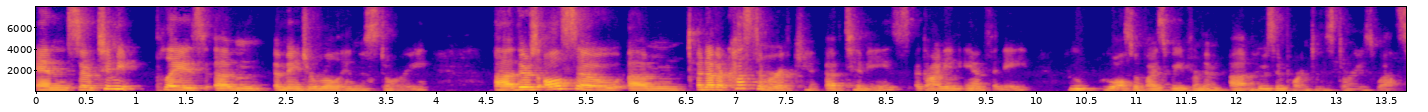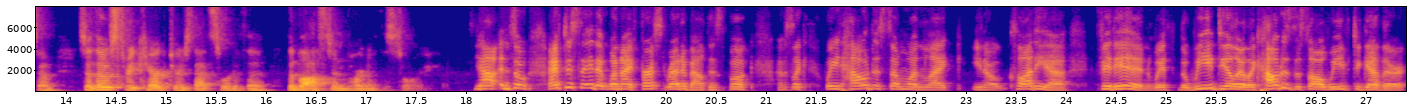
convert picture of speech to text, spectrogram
and so Timmy plays um, a major role in the story. Uh, there's also um, another customer of, of Timmy's, a guy named Anthony, who who also buys weed from him, um, who's important to the story as well. So so those three characters, that's sort of the the Boston part of the story. Yeah. And so I have to say that when I first read about this book, I was like, wait, how does someone like, you know, Claudia fit in with the weed dealer? Like, how does this all weave together,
